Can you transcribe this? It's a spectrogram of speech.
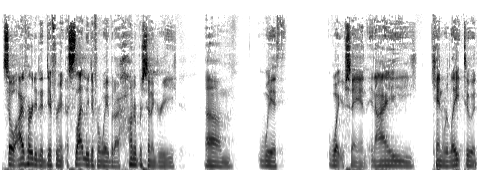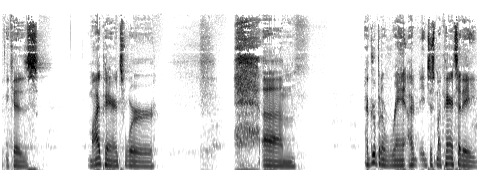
so. I've heard it a different, a slightly different way, but I 100 percent agree um, with what you're saying, and I can relate to it because my parents were um I grew up in a rant I it just my parents had a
